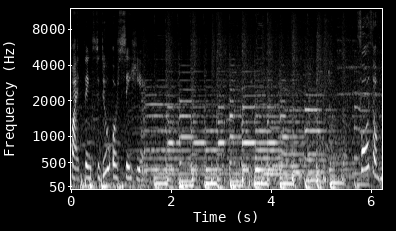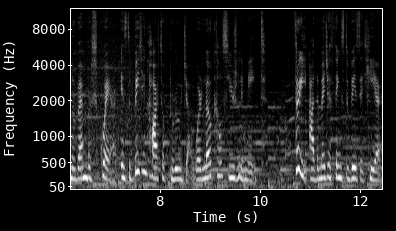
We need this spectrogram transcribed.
5 things to do or see here. 4th of November Square is the beating heart of Perugia, where locals usually meet. Three are the major things to visit here.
